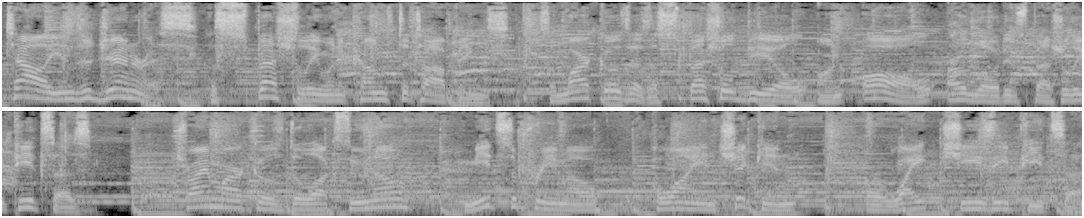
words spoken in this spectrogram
Italians are generous, especially when it comes to toppings. So Marco's has a special deal on all our loaded specialty pizzas. Try Marco's Deluxe Uno, Meat Supremo, Hawaiian Chicken, or White Cheesy Pizza,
